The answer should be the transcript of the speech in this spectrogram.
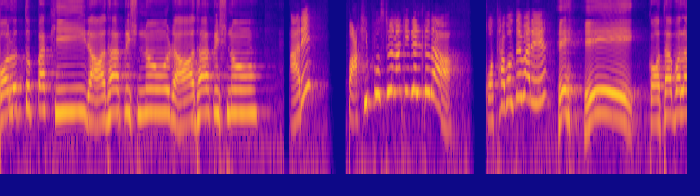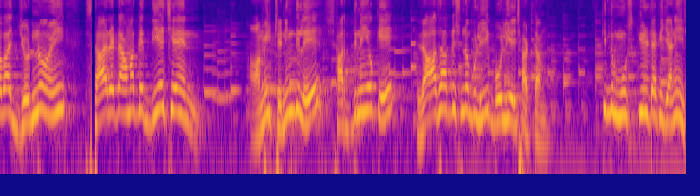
বলো তো পাখি রাধা কৃষ্ণ রাধা কৃষ্ণ। আরে পাখি পুষ্ট নাকি গেলটুদা কথা বলতে পারে। হে হে কথা বলাবার জন্যই স্যার এটা আমাকে দিয়েছেন। আমি ট্রেনিং দিলে সাত দিনেই ওকে রাধাকৃষ্ণ বলি বলিয়ে ছাড়তাম। কিন্তু মুশকিলটা কি জানিস?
